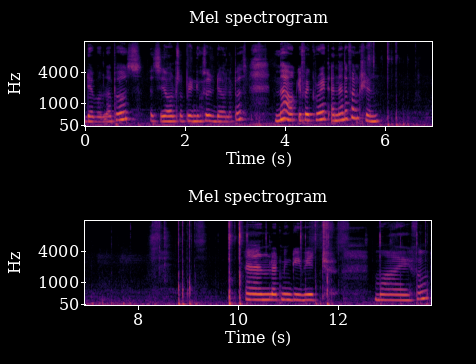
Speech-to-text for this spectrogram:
developers it's also printing Swift developers. Now if I create another function and let me give it my func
